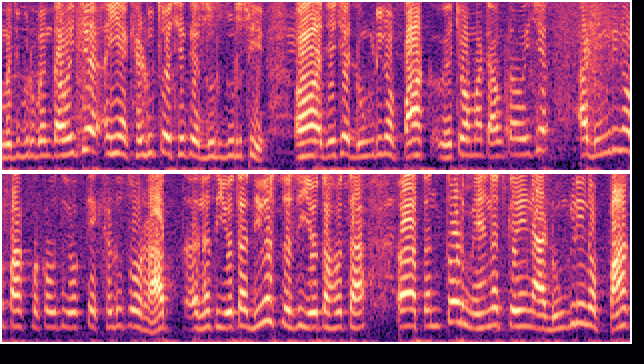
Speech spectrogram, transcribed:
મજબૂર બનતા હોય છે. અહીંયા ખેડૂતો છે તે દૂર દૂરથી જે છે ડુંગળીનો પાક વેચવા માટે આવતા હોય છે. આ ડુંગળીનો પાક પકવતી વખતે ખેડૂતો રાત નથી જોતા, દિવસ નથી જોતા હોતા. તંતોડ મહેનત કરીને આ ડુંગળીનો પાક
